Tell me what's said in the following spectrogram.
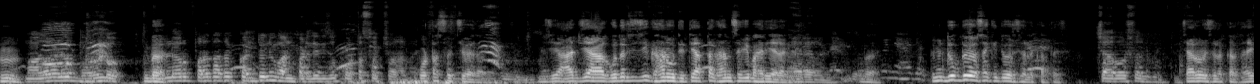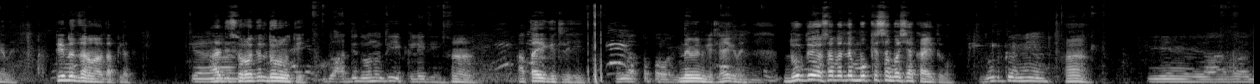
हम्म. माझ्यावर आल्यावर भरलो. भरल्यावर परत आता कंटिन्यू घाण पडले तिचं कोटा स्वच्छ व्हायला लागला. पोटात स्वच्छ व्हायला लागला. म्हणजे आज जी अगोदरची जी घाण होती ती आता घाण सगळी बाहेर यायला बाहेर यायला लागली. बर. तुम्ही दुग्ध व्यवसाय किती वर्षाला करताय? चार वर्ष झाली चार वर्षाला करताय का नाही? तीनच जनावर आहेत आपल्यात. त्या- आधी सुरुवातीला दोन होती. आधी दोन होती इकले ती. हा. आता एक घेतली ही. ही आता परवा. नवीन घेतली आहे की नाही? दुग्ध व्यवसायामधल्या मुख्य समस्या काय तू? दूध कमी. हा. हे आज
